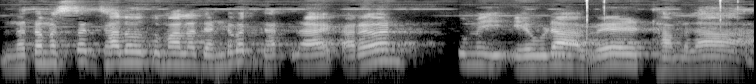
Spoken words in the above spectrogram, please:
नतमस्तक झालो तुम्हाला दंडवत घातलाय कारण तुम्ही एवढा वेळ थांबला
